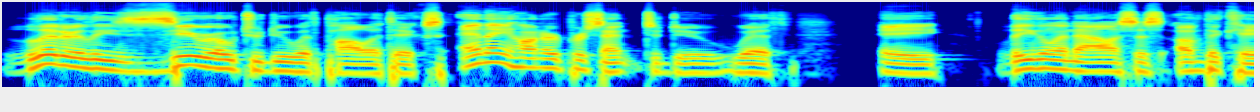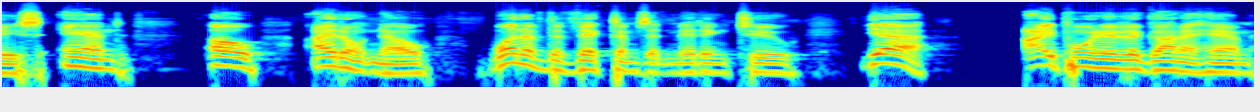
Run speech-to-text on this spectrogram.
literally zero to do with politics and a 100% to do with a legal analysis of the case. And, oh, I don't know, one of the victims admitting to, yeah, I pointed a gun at him,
